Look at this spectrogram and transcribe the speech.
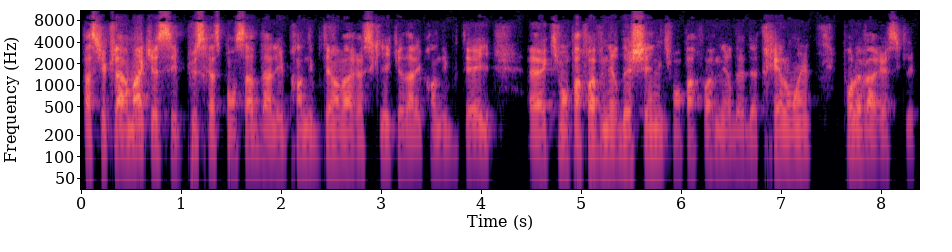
Parce que clairement que c'est plus responsable d'aller prendre des bouteilles en verre recyclé que d'aller prendre des bouteilles euh, qui vont parfois venir de Chine, qui vont parfois venir de, très loin pour le verre recyclé.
